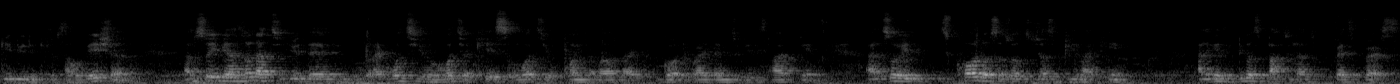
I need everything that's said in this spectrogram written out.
gave you the gift of salvation. And so if he has done that to you, then like what's your what's your case or what's your point about like God, why tell me to do this hard thing? And so it, it's called us as well to just be like him. And again, it brings us back to that first verse,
